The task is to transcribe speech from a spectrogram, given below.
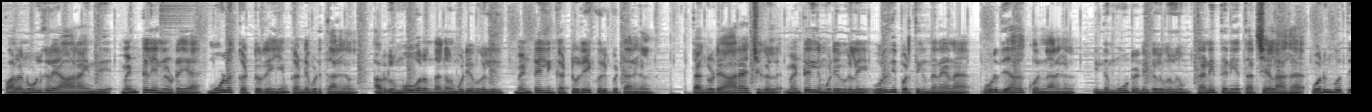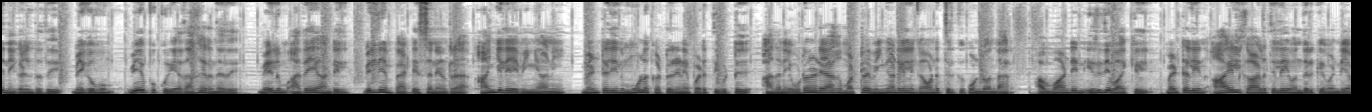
பல நூல்களை ஆராய்ந்து மென்டலினுடைய மூலக்கட்டுரையையும் கண்டுபிடித்தார்கள். அவர்கள் மூவரும் தங்கள் முடிவுகளில் மென்டலின் கட்டுரையை குறிப்பிட்டார்கள். தங்களுடைய ஆராய்ச்சிகள் மென்டலி முடிவுகளை உறுதிப்படுத்துகின்றன என உறுதியாக கூறினார்கள். இந்த மூன்று நிகழ்வுகளும் தனித்தனியே தற்செயலாக ஒருங்கொத்து நிகழ்ந்தது மிகவும் வியப்புக்குரியதாக இருந்தது. மேலும் அதே ஆண்டில் வில்லியம் பேட்டிசன் என்ற ஆங்கிலேய விஞ்ஞானி மென்டலின் மூலக்கட்டுரையினை படுத்திவிட்டு அதனை உடனடியாக மற்ற விஞ்ஞானிகளின் கவனத்திற்கு கொண்டு வந்தார். அவ்வாண்டின் இறுதி வாக்கில் மென்டலின் ஆயுள் காலத்திலே வந்திருக்க வேண்டிய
